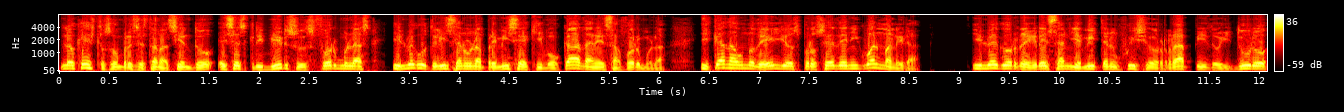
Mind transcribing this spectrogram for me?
Lo que estos hombres están haciendo es escribir sus fórmulas y luego utilizan una premisa equivocada en esa fórmula, y cada uno de ellos procede en igual manera y luego regresan y emiten un juicio rápido y duro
